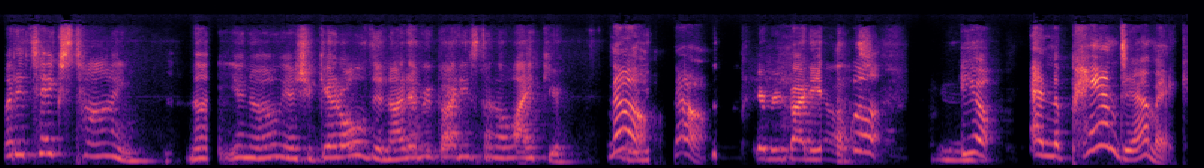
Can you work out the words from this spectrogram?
But it takes time. Not, you know, as you get older, not everybody's going to like you. No, no. Everybody else. Well, you know, and the pandemic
